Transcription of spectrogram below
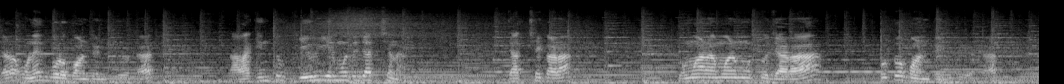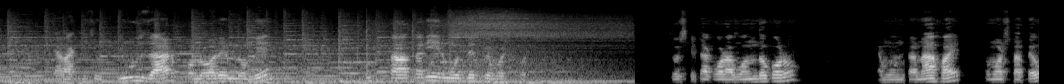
যারা অনেক বড় কন্টেন্ট ক্রিয়েটার তারা কিন্তু কেউই এর মধ্যে যাচ্ছে না। যাচ্ছে কারা? তোমার আমার মতো যারা ছোট কন্টেন্ট ক্রিয়েটার যারা কিছু ভিউজ আর ফলোয়ারের লোভে খুব তাড়াতাড়ি এর মধ্যে প্রবেশ করছে। তো সেটা করা বন্ধ করো। এমনটা না হয় তোমার সাথেও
